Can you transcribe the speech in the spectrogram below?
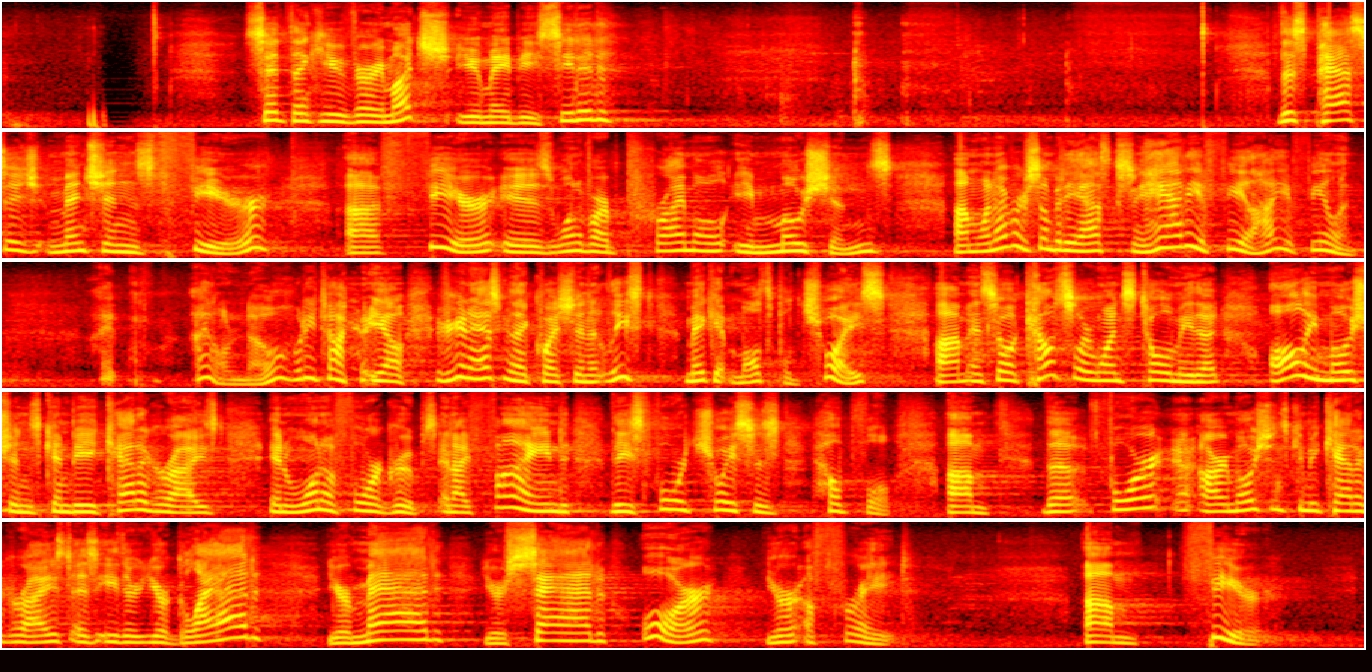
Sid, thank you very much. You may be seated. This passage mentions fear. Uh, fear is one of our primal emotions. Um, whenever somebody asks me, hey, how do you feel? How are you feeling? I, I don't know. What are you talking? about? You know, if you're going to ask me that question, at least make it multiple choice. Um, and so, a counselor once told me that all emotions can be categorized in one of four groups, and I find these four choices helpful. Um, the four, our emotions can be categorized as either you're glad, you're mad, you're sad, or you're afraid. Um, fear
